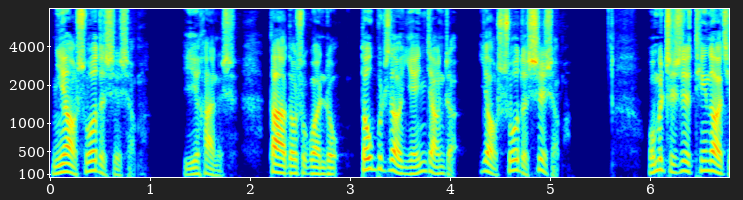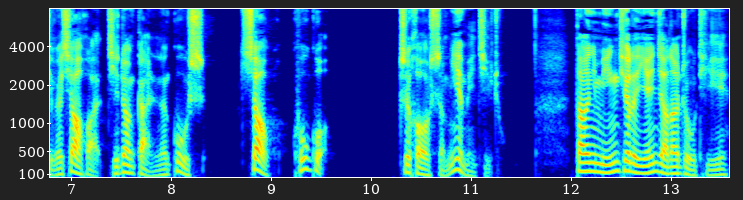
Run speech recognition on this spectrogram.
你要说的是什么。遗憾的是，大多数观众都不知道演讲者要说的是什么。我们只是听到几个笑话、几段感人的故事，笑过、哭过，之后什么也没记住。当你明确了演讲的主题，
